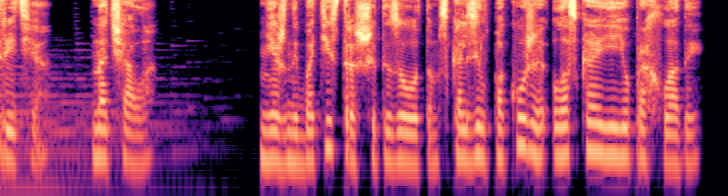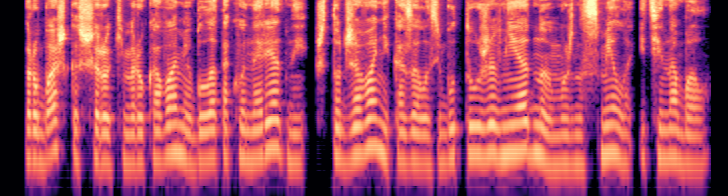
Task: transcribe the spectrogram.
Третья. Начало. Нежный батист, расшитый золотом, скользил по коже, лаская ее прохладой. Рубашка с широкими рукавами была такой нарядной, что Джованни казалось, будто уже в ней одной можно смело идти на бал.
